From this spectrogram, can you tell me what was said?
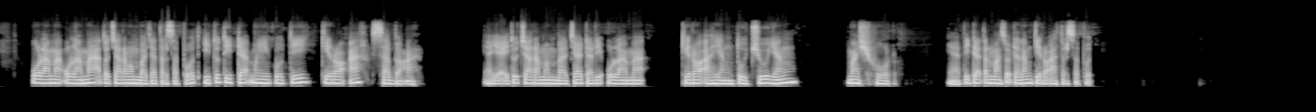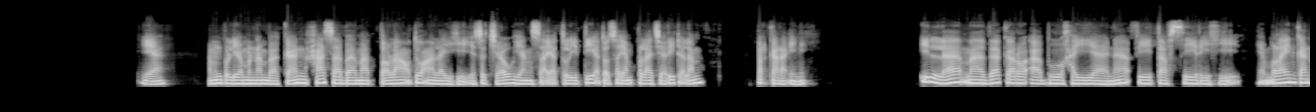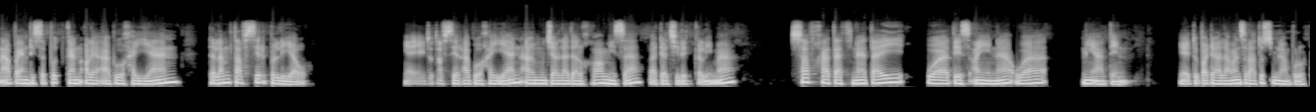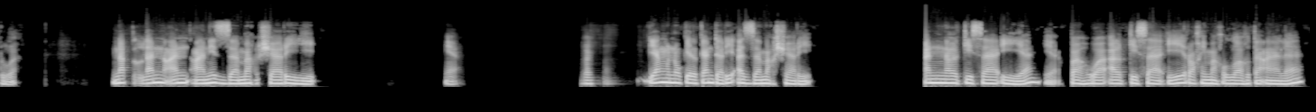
ulama-ulama atau cara membaca tersebut itu tidak mengikuti kiroah sab'ah. Ya, yaitu cara membaca dari ulama kiroah yang tujuh yang masyhur. Ya, tidak termasuk dalam kiroah tersebut. Ya. Namun beliau menambahkan hasaba mattola'tu alaihi, ya sejauh yang saya teliti atau saya pelajari dalam perkara ini. Illa ma dzakara Abu Hayyana fi tafsirihi. Ya, melainkan apa yang disebutkan oleh Abu Hayyan dalam tafsir beliau ya, yaitu tafsir Abu Hayyan Al-Mujallad Al-Khamisa pada jilid kelima, Safhatathnatai wa tis'aina wa mi'atin, yaitu pada halaman 192. Naqlan an aniz zamakhsyari. Ya. Yang menukilkan dari Az-Zamakhsyari. Annal Kisaiya, ya, bahwa Al-Kisai rahimahullahu taala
